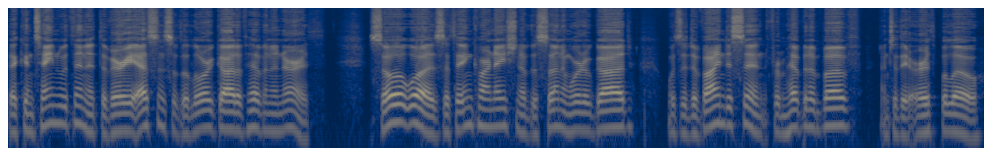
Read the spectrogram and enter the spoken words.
that contained within it the very essence of the Lord God of heaven and earth. So it was that the incarnation of the Son and Word of God was a divine descent from heaven above unto the earth below.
